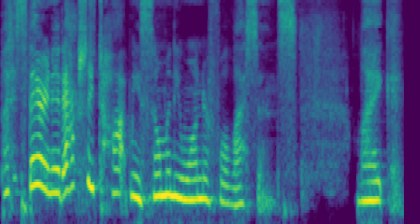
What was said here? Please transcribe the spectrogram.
but it's there. And it actually taught me so many wonderful lessons. Like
